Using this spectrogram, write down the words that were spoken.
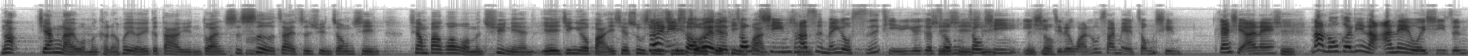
那将来我们可能会有一个大云端，是设在资讯中心，像包括我们去年也已经有把一些数据机做一些替换。中心它是没有实体的一个中中心，以及这个网络上面的中心。感谢安呢。那如果你拿安内为牺牲，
